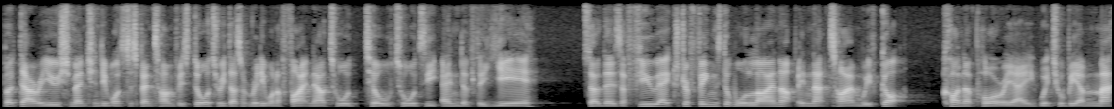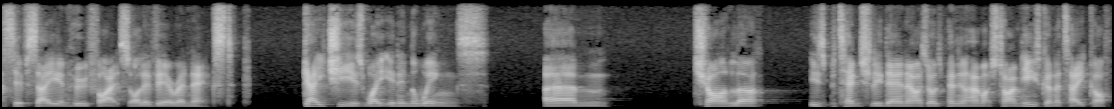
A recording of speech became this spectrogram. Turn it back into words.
But Dariush mentioned he wants to spend time with his daughter. He doesn't really want to fight now toward, till towards the end of the year. So there's a few extra things that will line up in that time. We've got Conor Poirier, which will be a massive say in who fights Oliveira next. Gaethje is waiting in the wings. Um, Chandler is potentially there now as well, depending on how much time he's going to take off.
